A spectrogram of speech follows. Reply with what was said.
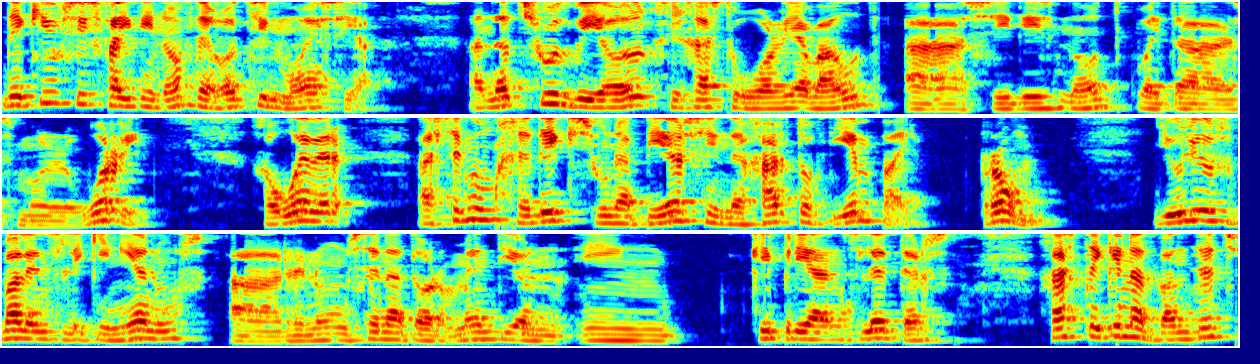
Decius is fighting off the Goths in Moesia, and that should be all he has to worry about, as it is not quite a small worry. However, a second headache soon appears in the heart of the empire, Rome. Julius Valens Licinianus, a renowned senator mentioned in Cyprian's letters, has taken advantage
